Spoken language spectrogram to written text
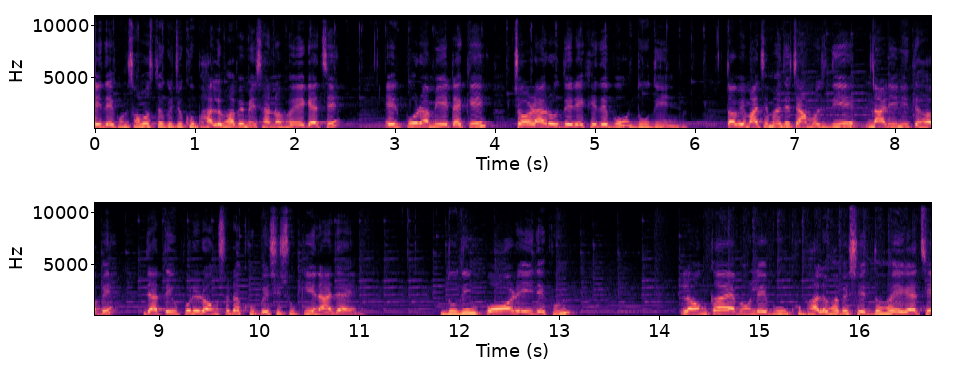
এই দেখুন, সমস্ত কিছু খুব ভালোভাবে মেশানো হয়ে গেছে। এরপর আমি এটাকে চড়া রোদে রেখে দেব দুদিন। তবে মাঝে মাঝে চামচ দিয়ে নাড়িয়ে নিতে হবে, যাতে উপরের অংশটা খুব বেশি শুকিয়ে না যায়। দুদিন পর এই দেখুন, লঙ্কা এবং লেবু খুব ভালোভাবে সেদ্ধ হয়ে গেছে।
